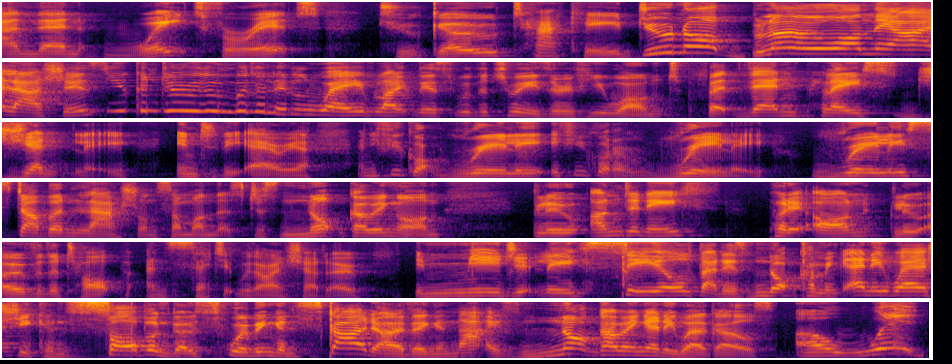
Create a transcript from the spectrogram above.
and then wait for it to go tacky. Do not blow on the eyelashes. You can do them with a little wave like this with a tweezer if you want, but then place gently into the area. And if you've got really, if you've got a really, really stubborn lash on someone that's just not going on, glue underneath, put it on, glue over the top, and set it with eyeshadow. Immediately sealed, that is not coming anywhere. She can sob and go swimming and skydiving, and that is not going anywhere, girls. A witch.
